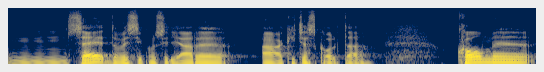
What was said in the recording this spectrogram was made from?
Mm, se dovessi consigliare a chi ci ascolta, come,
